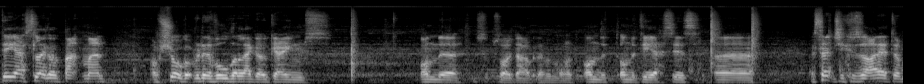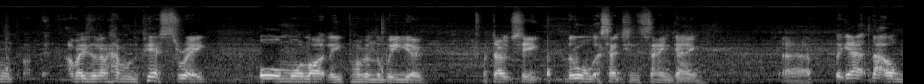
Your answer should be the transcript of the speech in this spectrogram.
DS Lego Batman. I'm sure I got rid of all the Lego games on the upside down, but never mind. On the on the DS's, uh, essentially because I had them. I'm either going to have them on the PS3 or more likely probably on the Wii U. I don't see they're all essentially the same game. Uh, but yeah, that'll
